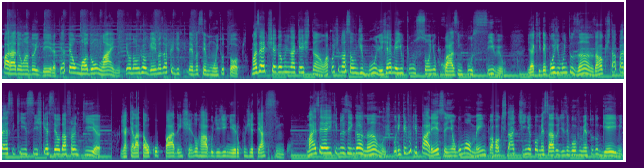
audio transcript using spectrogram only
parada é uma doideira. Tem até um modo online que eu não joguei, mas eu acredito que deva ser muito top. Mas é que chegamos na questão: a continuação de Bully já é meio que um sonho quase impossível, já que depois de muitos anos a Rockstar parece que se esqueceu da franquia já que ela está ocupada enchendo o rabo de dinheiro com GTA V. Mas é aí que nos enganamos, por incrível que pareça, em algum momento a Rockstar tinha começado o desenvolvimento do game,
